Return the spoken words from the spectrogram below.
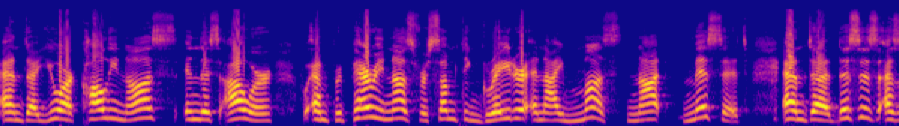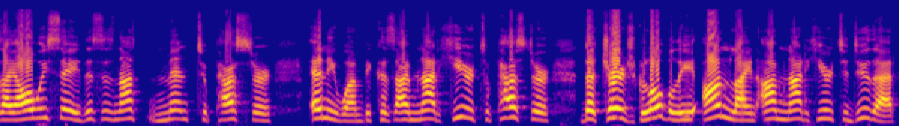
and uh, you are calling us in this hour and preparing us for something greater and i must not miss it. And uh, this is as i always say this is not meant to pastor anyone because I'm not here to pastor the church globally online. I'm not here to do that.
